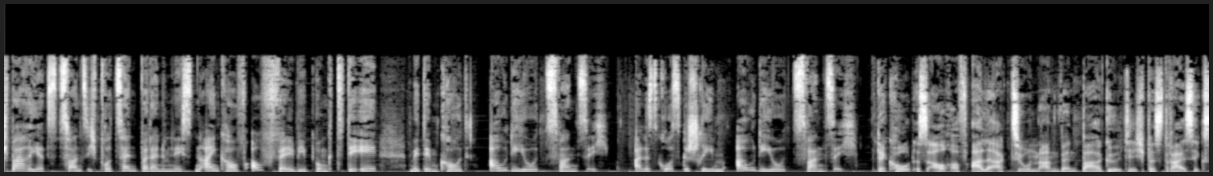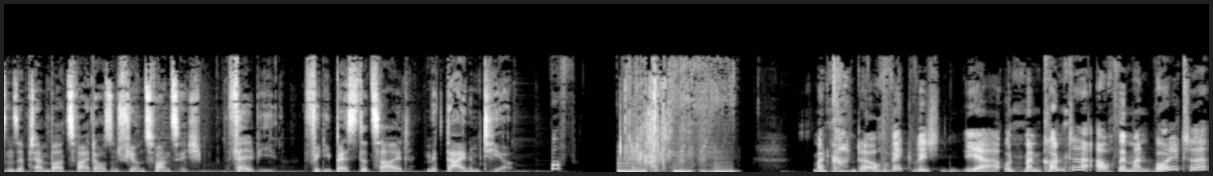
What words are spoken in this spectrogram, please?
Spare jetzt 20% bei deinem nächsten Einkauf auf felbi.de mit dem Code AUDIO20. Alles großgeschrieben AUDIO20. Der Code ist auch auf alle Aktionen anwendbar, gültig bis 30. September 2024. Felbi, für die beste Zeit mit deinem Tier. Puff. Man konnte auch wegwischen, ja. Und man konnte auch, wenn man wollte,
